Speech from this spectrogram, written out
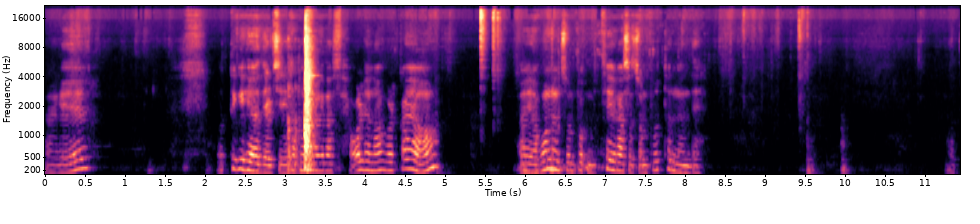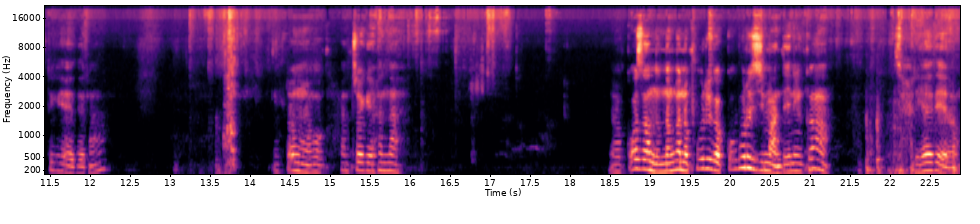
여기 어떻게 해야 될지 한번 여기다 싹 올려놔 볼까요? 아, 요거는 좀 부- 밑에 가서 좀 붙었는데 어떻게 해야 되나? 일단 요거 한쪽에 하나 요 꽂아 넣는 거는 뿌리가 구부러지면 안 되니까 잘 해야 돼요.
